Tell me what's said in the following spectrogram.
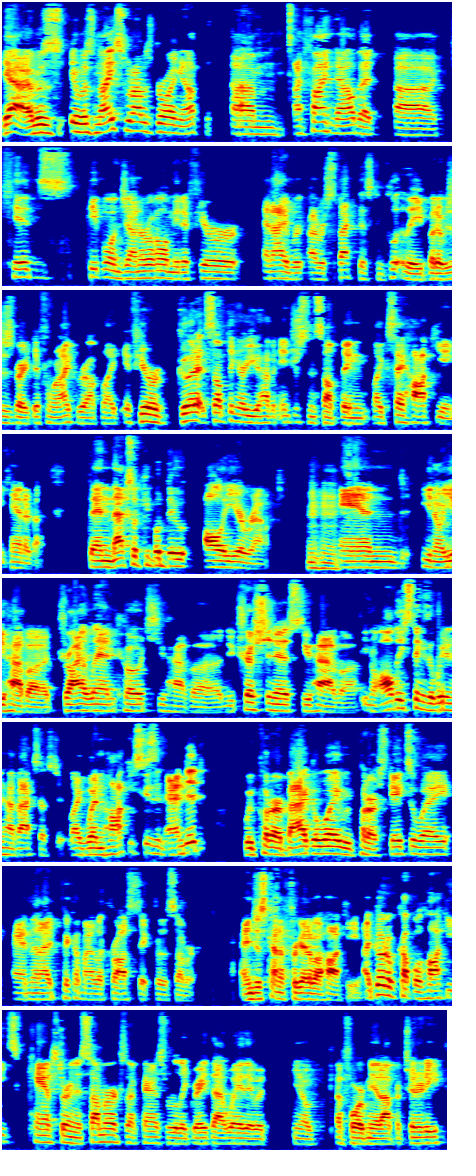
yeah, it was it was nice when I was growing up. Um, I find now that uh, kids, people in general, I mean, if you're and I, re- I respect this completely, but it was just very different when I grew up. Like, if you're good at something or you have an interest in something, like say hockey in Canada, then that's what people do all year round. Mm-hmm. And you know, you have a dry land coach, you have a nutritionist, you have a you know all these things that we didn't have access to. Like when hockey season ended, we put our bag away, we put our skates away, and then I'd pick up my lacrosse stick for the summer and just kind of forget about hockey. I'd go to a couple of hockey camps during the summer because my parents were really great that way. They would, you know, afford me that opportunity.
